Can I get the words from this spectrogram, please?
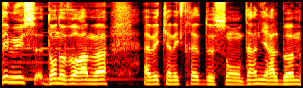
Nicodemus dans Novorama avec un extrait de son dernier album.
